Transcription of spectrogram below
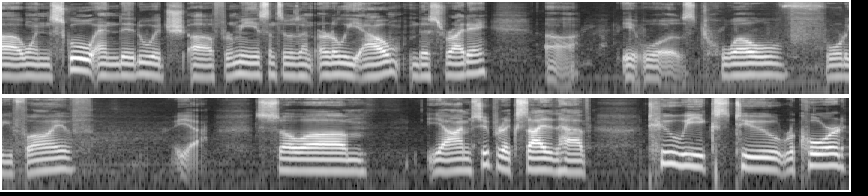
uh, when school ended, which uh, for me, since it was an early out this Friday, uh, it was 12:45. Yeah. So um, yeah, I'm super excited to have two weeks to record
